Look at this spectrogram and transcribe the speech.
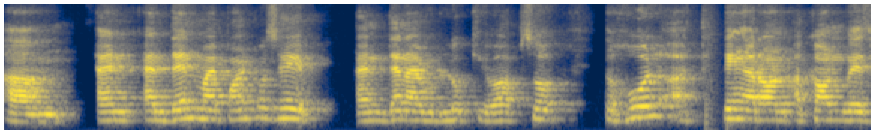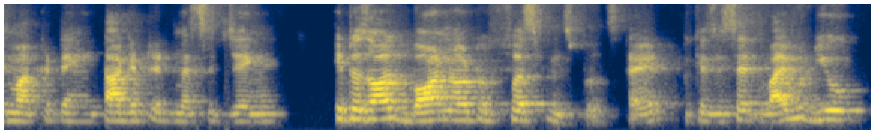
Um, and, and then my point was, hey, and then I would look you up. So the whole uh, thing around account-based marketing, targeted messaging, it was all born out of first principles, right? Because you said, why would you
